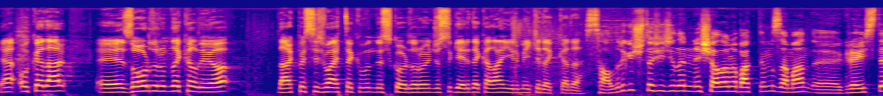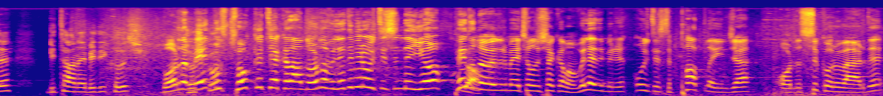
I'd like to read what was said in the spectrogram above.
Yani o kadar e, zor durumda kalıyor. Dark Passage White takımının üst koridor oyuncusu geride kalan 22 dakikada. Saldırı güç taşıyıcılarının eşyalarına baktığımız zaman e, Grace'de bir tane ebedi kılıç Bu arada? Madness çok kötü yakalandı orada. Vladimir ultisini de yiyor. Pedon'u Ya. öldürmeye çalışacak ama Vladimir'in ultisi patlayınca orada skoru verdi.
